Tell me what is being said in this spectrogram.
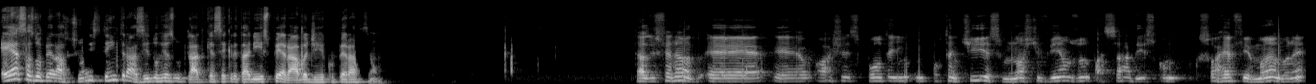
essas operações têm trazido o resultado que a secretaria esperava de recuperação? Tá, Luiz Fernando, é, é, eu acho esse ponto importantíssimo. Nós tivemos no ano passado, isso como, só reafirmando, né,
